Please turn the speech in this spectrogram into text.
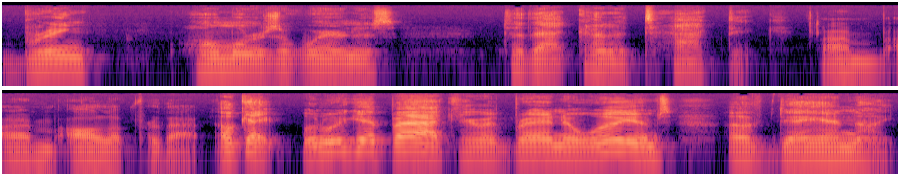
bring homeowners awareness to that kind of tactic. I'm I'm all up for that. Okay, when we get back here with Brandon Williams of Day and Night.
